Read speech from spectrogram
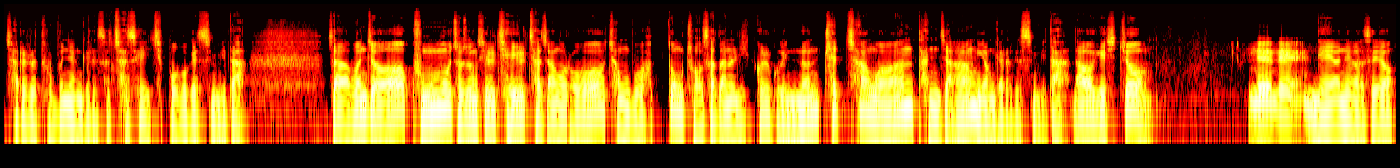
차례로 두 분 연결해서 자세히 짚어보겠습니다. 자, 먼저 국무조정실 제1차장으로 정부 합동조사단을 이끌고 있는 최창원 단장 연결하겠습니다. 나와 계시죠? 네네. 네, 안녕하세요.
